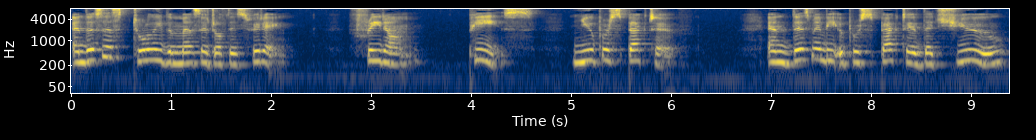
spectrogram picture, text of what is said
And this is totally the message of this reading freedom, peace, new perspective. And this may be a perspective that you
